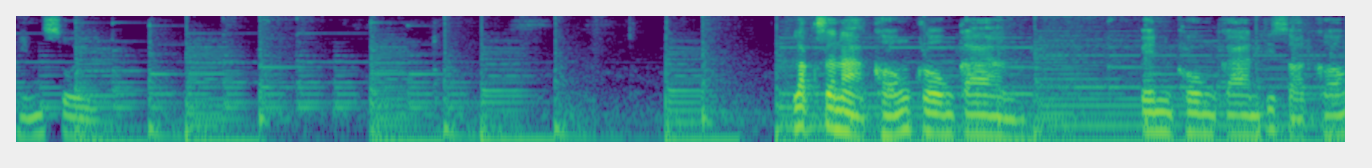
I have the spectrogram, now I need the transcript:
หินซุย ลักษณะของโครงการเป็นโครงการที่สอดคล้อง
